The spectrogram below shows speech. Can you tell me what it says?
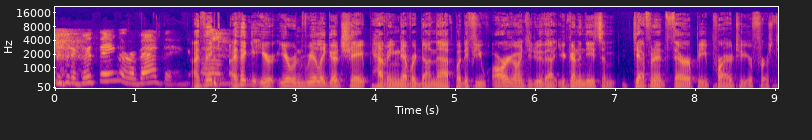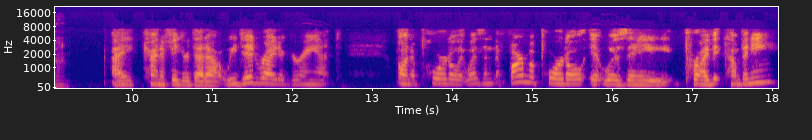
Is it a good thing or a bad thing? I think Um, I think you're you're in really good shape having never done that. But if you are going to do that, you're going to need some definite therapy prior to your first time. I kind of figured that out. We did write a grant on a portal. It wasn't a pharma portal. It was a private company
